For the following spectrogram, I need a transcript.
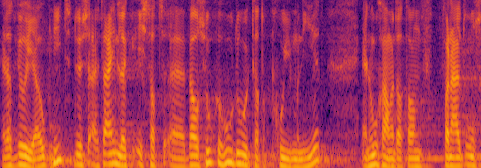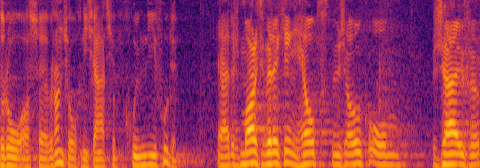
En dat wil je ook niet. Dus uiteindelijk is dat eh, wel zoeken, hoe doe ik dat op een goede manier? En hoe gaan we dat dan vanuit onze rol als eh, brancheorganisatie op een goede manier voeden? Ja, dus marktwerking helpt dus ook om zuiver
